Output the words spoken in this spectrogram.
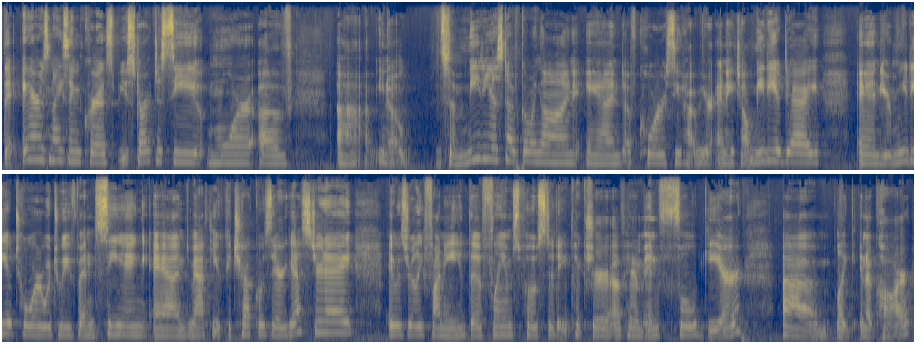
The air is nice and crisp. You start to see more of, uh, you know, some media stuff going on. And of course, you have your NHL Media Day and your media tour, which we've been seeing. And Matthew Tkachuk was there yesterday. It was really funny. The Flames posted a picture of him in full gear um, like in a car.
